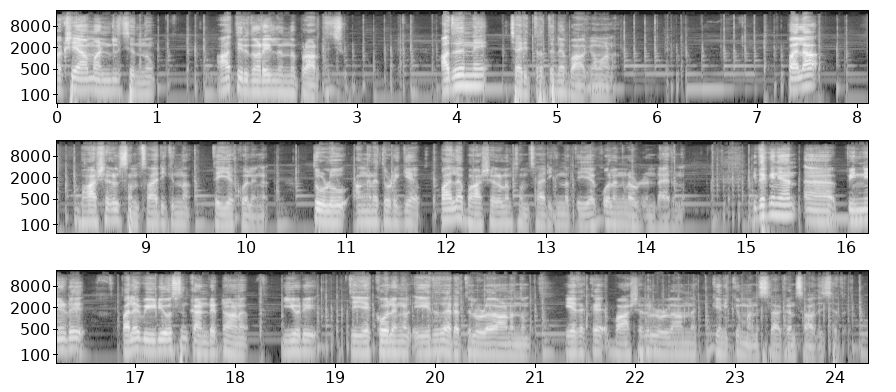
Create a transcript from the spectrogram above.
പക്ഷേ ആ മണ്ണിൽ ചെന്നു ആ തിരുനടയിൽ നിന്ന് പ്രാർത്ഥിച്ചു. അതുതന്നെ ചരിത്രത്തിന്റെ ഭാഗമാണ്. പല ഭാഷകൾ സംസാരിക്കുന്ന തെയ്യക്കോലങ്ങൾ തുളു അങ്ങനെ തുടങ്ങിയ പല ഭാഷകളും സംസാരിക്കുന്ന തെയ്യക്കോലങ്ങൾ അവിടെ ഉണ്ടായിരുന്നു. ഇതൊക്കെ ഞാൻ പിന്നീട് പല വീഡിയോസും കണ്ടിട്ടാണ് ഈ ഒരു തെയ്യക്കോലങ്ങൾ ഏത് തരത്തിലുള്ളതാണെന്നും ഏതൊക്കെ ഭാഷകളിലുള്ളതാണെന്നൊക്കെ എനിക്ക് മനസ്സിലാക്കാൻ സാധിച്ചത്.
